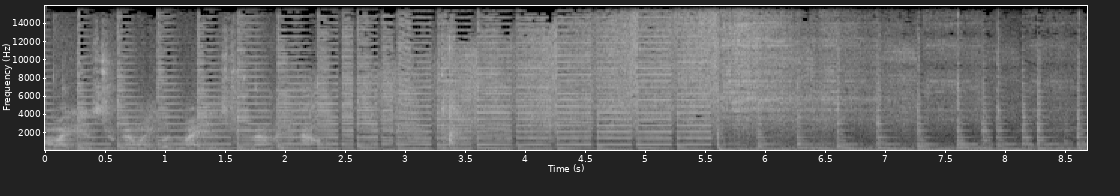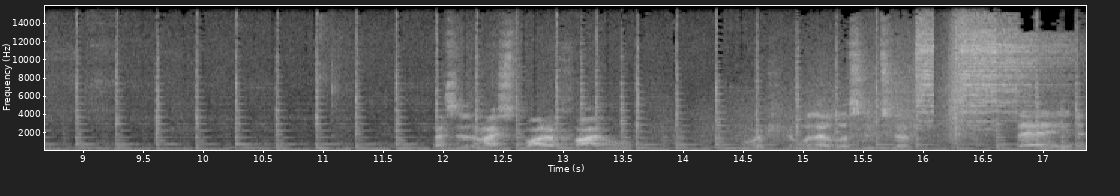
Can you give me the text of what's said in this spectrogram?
On my Instagram. Let me go to my Instagram account. This is my Spotify. Here, when I listen to Fade.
